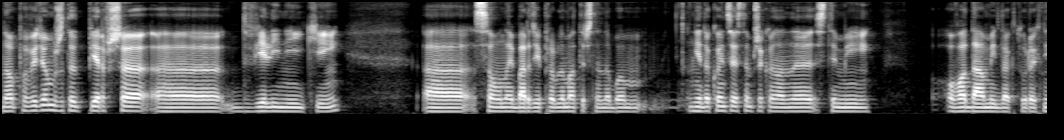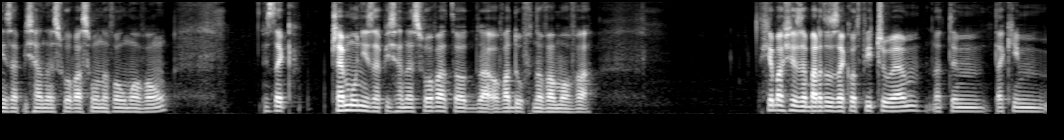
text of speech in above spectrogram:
No powiedziałbym, że te pierwsze e, dwie linijki e, są najbardziej problematyczne, no bo nie do końca jestem przekonany z tymi owadami, dla których niezapisane słowa są nową mową. Jest tak, czemu niezapisane słowa to dla owadów nowa mowa? Chyba się za bardzo zakotwiczyłem na tym takim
